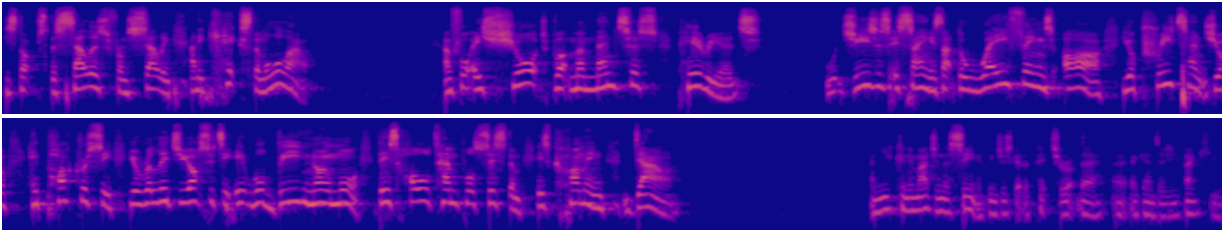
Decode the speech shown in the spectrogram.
he stops the sellers from selling, and he kicks them all out. And for a short but momentous period, what Jesus is saying is that the way things are, your pretense, your hypocrisy, your religiosity, it will be no more. This whole temple system is coming down. And you can imagine the scene if we can just get the picture up there uh, again, Deji. Thank you.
